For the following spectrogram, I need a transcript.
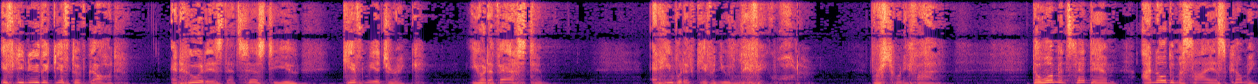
if you knew the gift of God and who it is that says to you, give me a drink, you would have asked him and he would have given you living water. Verse 25. The woman said to him, I know the Messiah is coming,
